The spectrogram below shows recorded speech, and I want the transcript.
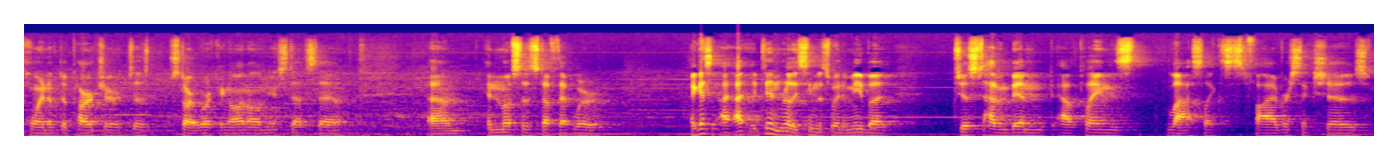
point of departure to start working on all new stuff. So, um, and most of the stuff that we're, I guess I, I, it didn't really seem this way to me, but just having been out playing these last like five or six shows,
